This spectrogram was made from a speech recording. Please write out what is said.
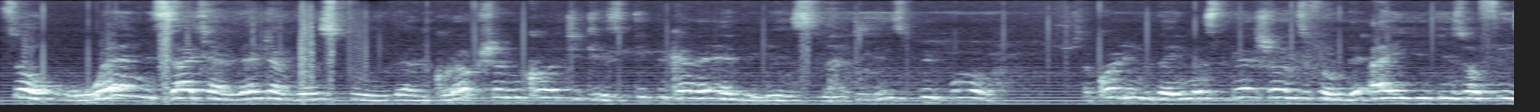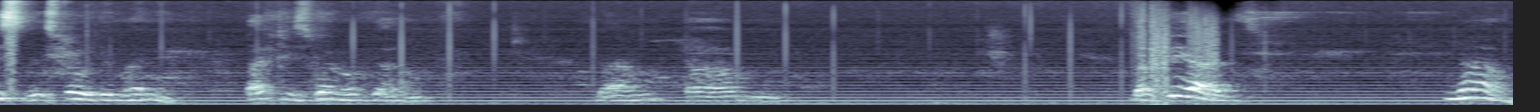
So when such a letter goes to the corruption court, it is typical evidence that these people, according to the investigations from the IGG's office, they stole the money. That is one of the, the, um, the fears. Now,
